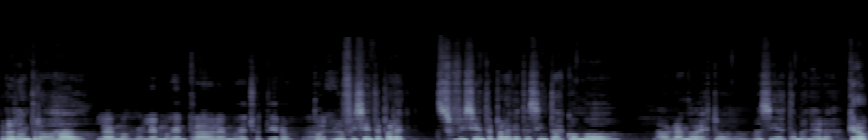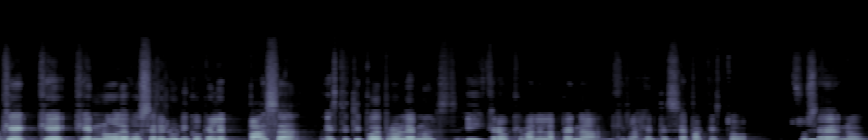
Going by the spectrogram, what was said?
Pero la han trabajado. la hemos, le hemos entrado, le hemos hecho tiros. Pues, Lo suficiente para, suficiente para que te sientas como hablando de esto ¿no? así de esta manera. creo que, que, que no debo ser el único que le pasa este tipo de problemas y creo que vale la pena que la gente sepa que esto sucede, ¿no?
